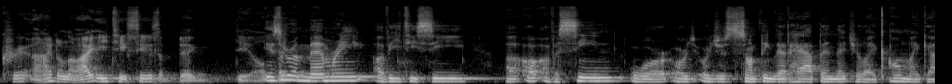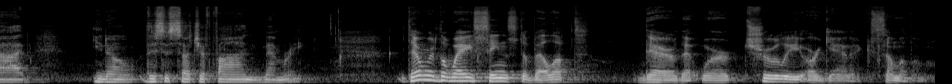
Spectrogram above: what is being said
Career, I don't know. I, ETC is a big deal. Is there a memory of ETC, uh, of a scene or, or, or just something that happened that you're like, oh my God, you know, this is such a fond memory? There were the way scenes developed there that were truly organic, some of them.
